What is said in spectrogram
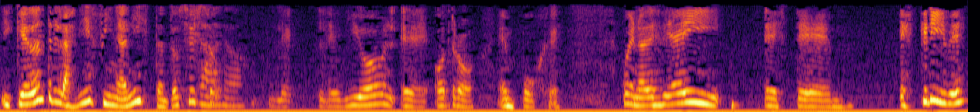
y quedó entre las 10 finalistas. Entonces eso Claro. le, le dio eh, otro empuje. Bueno, desde ahí este, escribe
